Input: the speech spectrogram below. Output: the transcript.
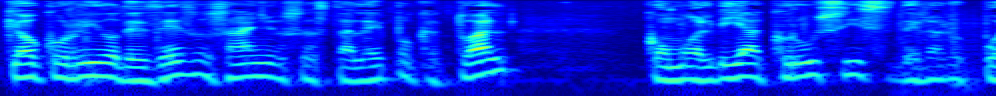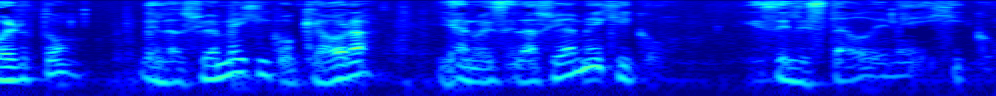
que ha ocurrido desde esos años hasta la época actual como el vía crucis del aeropuerto de la Ciudad de México, que ahora ya no es de la Ciudad de México, es del Estado de México.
